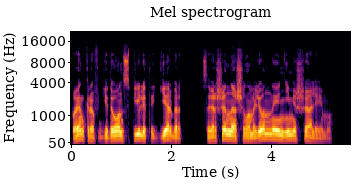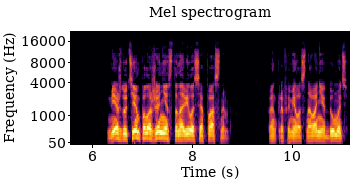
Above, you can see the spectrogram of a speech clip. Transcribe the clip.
Пенкроф, Гидеон Спилет и Герберт, совершенно ошеломленные, не мешали ему. Между тем положение становилось опасным. Пенкроф имел основание думать,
